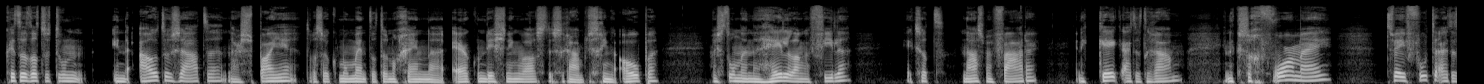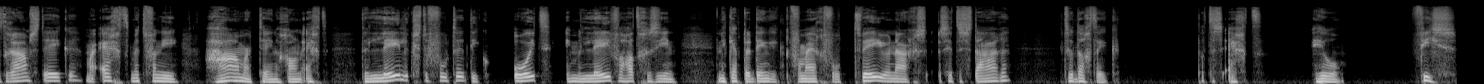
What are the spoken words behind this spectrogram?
ik weet dat we toen in de auto zaten naar Spanje. Het was ook een moment dat er nog geen uh, airconditioning was... dus de raampjes gingen open. We stonden in een hele lange file. Ik zat naast mijn vader... En ik keek uit het raam en ik zag voor mij twee voeten uit het raam steken. Maar echt met van die hamertenen. Gewoon echt de lelijkste voeten die ik ooit in mijn leven had gezien. En ik heb daar denk ik voor mijn gevoel twee uur naar zitten staren. En toen dacht ik, dat is echt heel vies,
